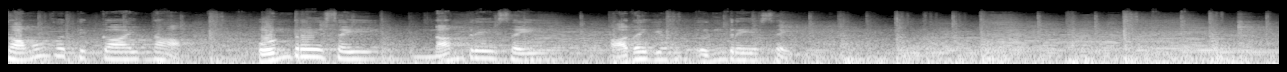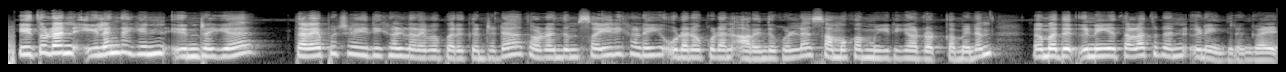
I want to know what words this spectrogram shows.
சமூகத்திற்காய் நாம் ஒன்றே செய் நன்றே செய் அதையும் இன்றே செய். இத்துடன் இலங்கையின் இன்றைய தலைப்புச் செய்திகள் நிறைவு பெறுகின்றன. தொடர்ந்தும் செய்திகளை உடனுக்குடன் அறிந்து கொள்ள சமூக மீடியா டாட் காம் எனும் எமது இணையதளத்துடன் இணைந்திருங்கள்.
